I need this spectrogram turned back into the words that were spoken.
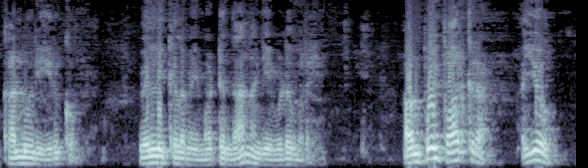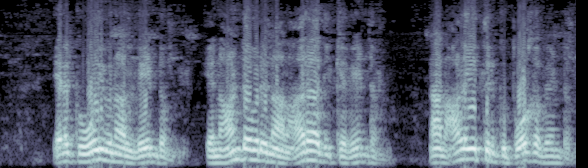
கல்லூரி இருக்கும். வெள்ளிக்கிழமை மட்டும்தான் அங்கே விடுமுறை. அவன் போய் பார்க்கிறான். ஐயோ எனக்கு ஓய்வு நாள் வேண்டும். என் ஆண்டவரை நான் ஆராதிக்க வேண்டும். நான் ஆலயத்திற்கு போக வேண்டும்.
